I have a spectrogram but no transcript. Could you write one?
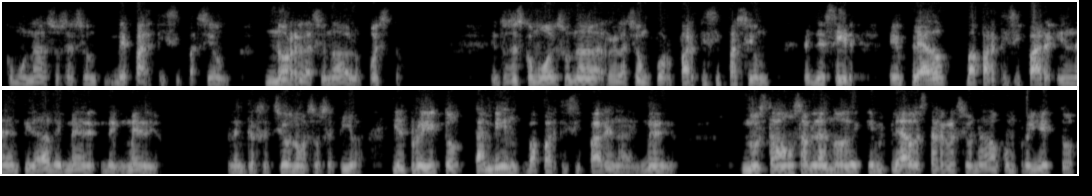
como una asociación de participación, no relacionada al opuesto. Entonces, como es una relación por participación, es decir, empleado va a participar en la entidad de, de en medio la intersección o asociativa. Y el proyecto también va a participar en la en medio. No estábamos hablando de que empleado está relacionado con proyecto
